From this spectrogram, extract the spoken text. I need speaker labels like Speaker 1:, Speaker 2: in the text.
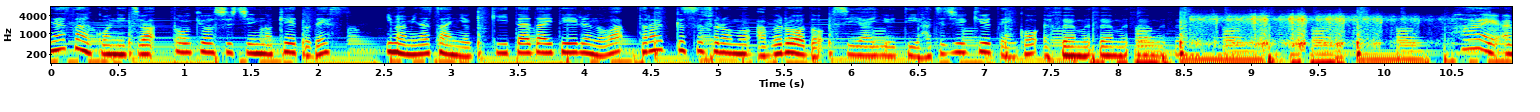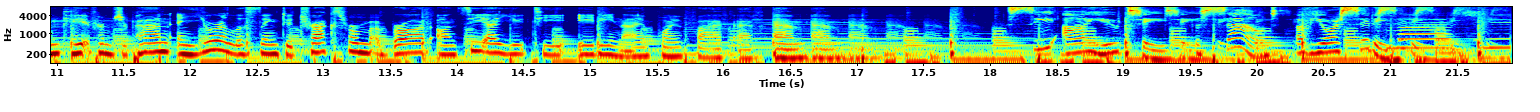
Speaker 1: 皆さんこんにちは東京出身のケイトです今皆さんにお聞きいただいているのはトラックスフロムアブロード CIUT89.5 FM FM FM
Speaker 2: Hi, I'm Kate from Japan, and you are listening to Tracks from Abroad on CIUT 89.5 FM.
Speaker 3: CIUT, the sound of your city.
